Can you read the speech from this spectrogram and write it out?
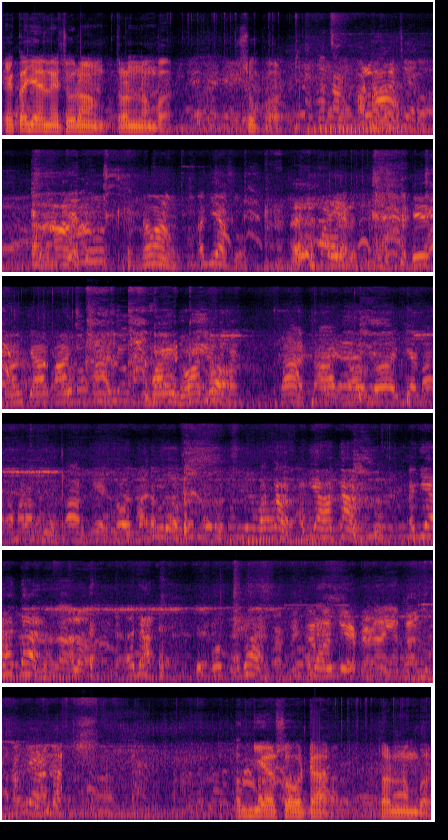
એક હજાર ને ચોરાણું ત્રણ નંબર. સુપર. નવાણું અગિયારસો બે ત્રણ ચાર પાંચ પાંચ ઊભા રહો, દો સાત આઠ નવ દસ અગિયાર બાર અમારા બધું બાર તેર ચૌદ પંદર સત્તર અગિયાર સત્તર અગિયાર સત્તર અઢાર. અગિયારસો અઢાર ત્રણ નંબર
